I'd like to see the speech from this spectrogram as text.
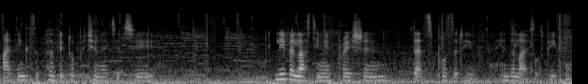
I think it's a perfect opportunity to leave a lasting impression that's positive in the lives of people.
